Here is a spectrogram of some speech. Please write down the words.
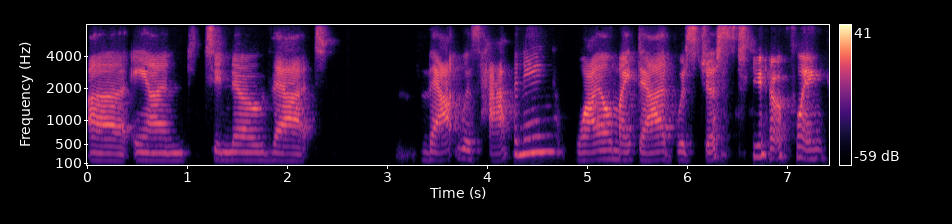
Uh, and to know that that was happening while my dad was just, you know, playing,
